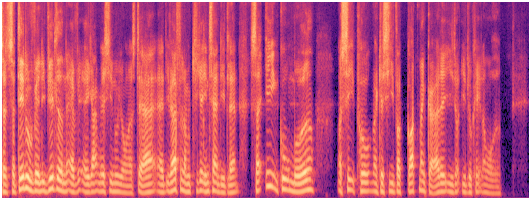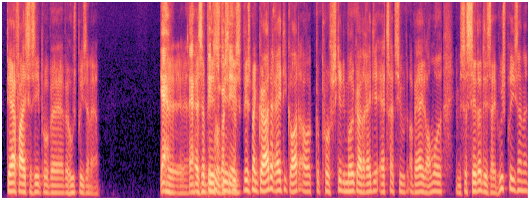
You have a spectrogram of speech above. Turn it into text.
Så, så det du vel i virkeligheden er, er i gang med at sige nu, Jonas, det er, at i hvert fald når man kigger internt i et land, så er en god måde at se på, man kan sige, hvor godt man gør det i et, i et lokalområde, det er faktisk at se på, hvad, hvad huspriserne er. Ja, øh, ja altså hvis, hvis, hvis, hvis man gør det rigtig godt, og på forskellige måder gør det rigtig attraktivt at være i et område, jamen så sætter det sig i huspriserne,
